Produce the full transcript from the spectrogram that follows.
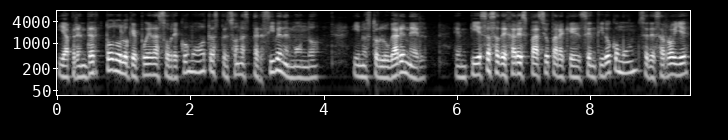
y aprender todo lo que puedas sobre cómo otras personas perciben el mundo y nuestro lugar en él, empiezas a dejar espacio para que el sentido común se desarrolle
